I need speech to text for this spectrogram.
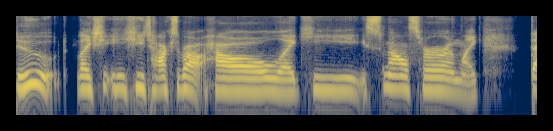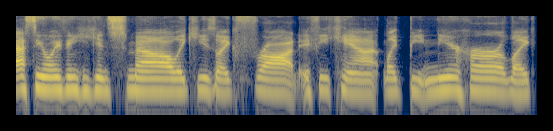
dude, like she he talks about how like he smells her and like that's the only thing he can smell. Like he's like fraught if he can't like be near her, like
